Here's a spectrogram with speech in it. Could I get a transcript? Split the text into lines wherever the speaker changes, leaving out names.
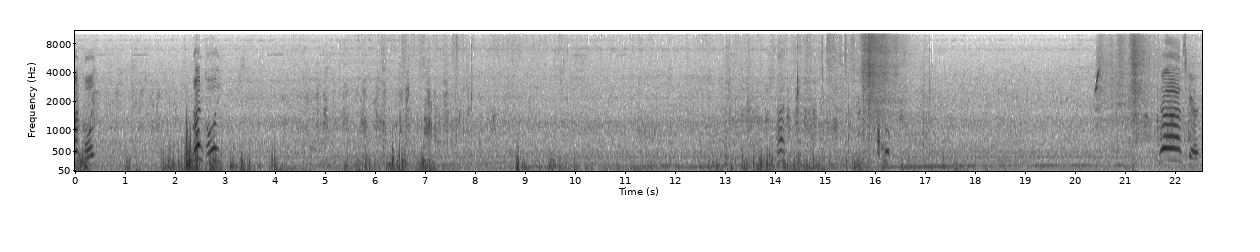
Run, Coy. Run, Coy. Run. nah, I'm scared.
